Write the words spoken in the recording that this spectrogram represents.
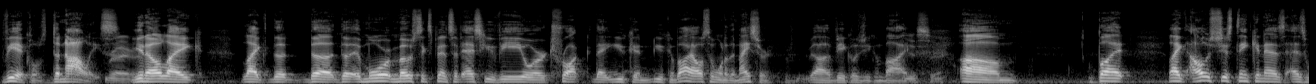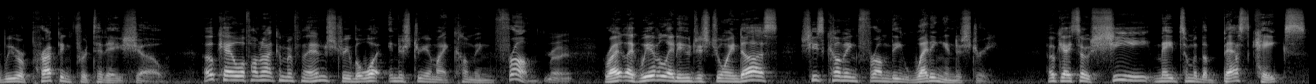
vehicles, Denali's. Right, right. You know, like." Like the, the the more most expensive SUV or truck that you can you can buy, also one of the nicer uh, vehicles you can buy. Yes, sir. Um, but like I was just thinking as as we were prepping for today's show, okay, well if I'm not coming from the industry, but what industry am I coming from? Right. Right? Like we have a lady who just joined us. She's coming from the wedding industry. Okay, so she made some of the best cakes,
